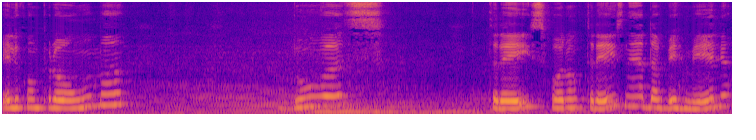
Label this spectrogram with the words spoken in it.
Ele comprou uma, duas, três. Foram três, né, da vermelha.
